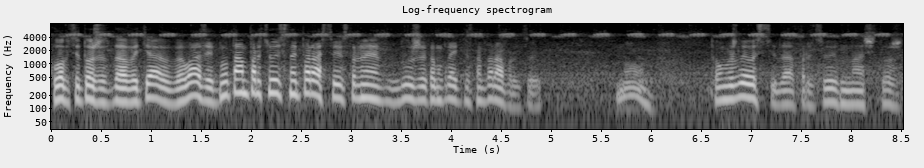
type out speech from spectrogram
Хлопці теж туди вилазять. Ну там працюють снайпера з цієї сторони, дуже конкретні снайпера працюють. Ну, по можливості, да, працюють наші теж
